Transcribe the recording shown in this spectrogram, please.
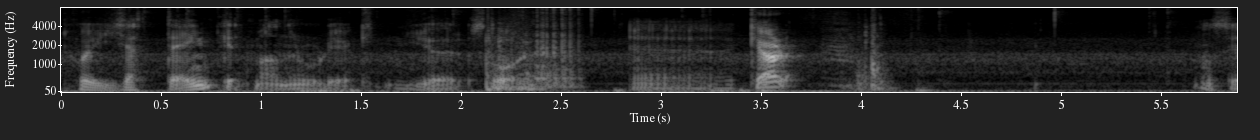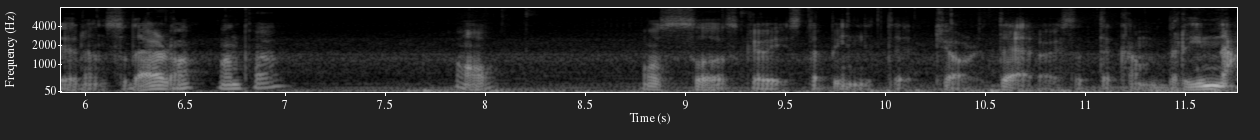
Det var ju jätteenkelt med andra ord jag gör, står. Eh, curl. Och så gör den sådär då, antar jag. Ja. Och så ska vi steppa in lite curl där då, så att det kan brinna.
